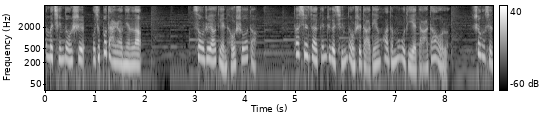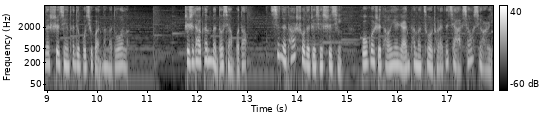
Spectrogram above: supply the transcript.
那么秦董事我就不打扰您了。宋之尧点头说道：“他现在跟这个秦董事打电话的目的也达到了，剩下的事情他就不去管那么多了。”只是他根本都想不到，现在他说的这些事情，不过是唐嫣然他们做出来的假消息而已。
